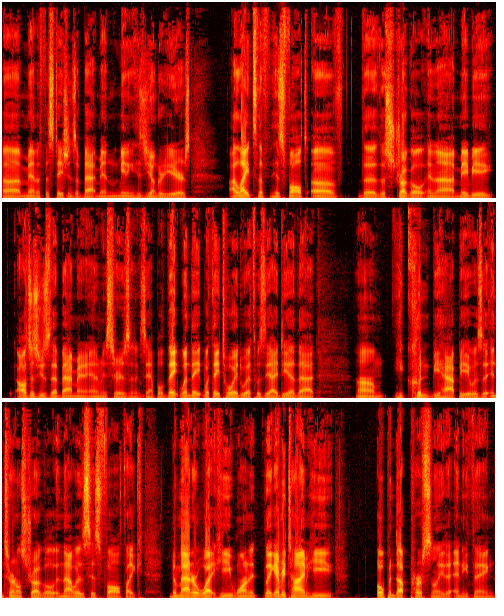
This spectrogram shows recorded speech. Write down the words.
uh, manifestations of Batman, meaning his younger years, I liked the his fault of the the struggle, and uh, maybe I'll just use the Batman animated series as an example. They when they what they toyed with was the idea that um, he couldn't be happy. It was an internal struggle, and that was his fault. Like no matter what he wanted, like every time he opened up personally to anything,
